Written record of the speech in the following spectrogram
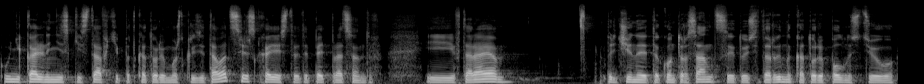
уникально низкие ставки, под которые может кредитоваться сельское хозяйство, это 5%. И вторая Причина это контрсанкции, то есть это рынок, который полностью,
